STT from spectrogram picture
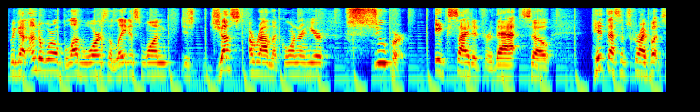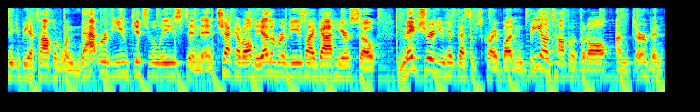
We got Underworld Blood Wars, the latest one, just just around the corner here. Super excited for that. So hit that subscribe button so you can be on top of when that review gets released and, and check out all the other reviews I got here. So make sure you hit that subscribe button, be on top of it all. I'm Durbin.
